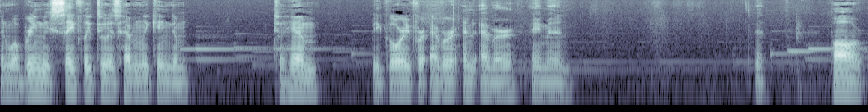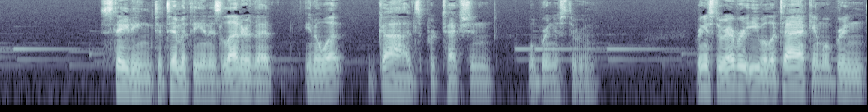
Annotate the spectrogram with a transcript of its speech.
and will bring me safely to his heavenly kingdom. To him be glory forever and ever. Amen. Paul stating to Timothy in his letter that you know what? God's protection will bring us through bring us through every evil attack, and will bring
